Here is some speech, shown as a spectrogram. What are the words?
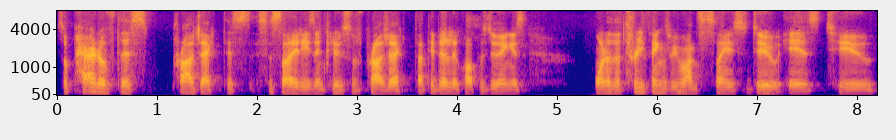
so part of this project, this society's inclusive project that the Ability Co-op is doing is one of the three things we want societies to do is to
